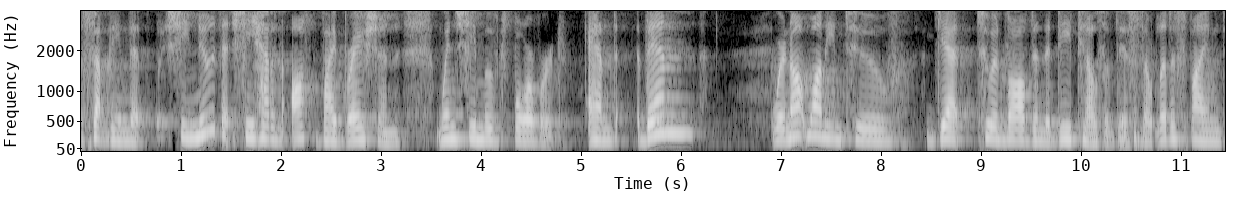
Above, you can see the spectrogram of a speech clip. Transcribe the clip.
something that she knew that she had an off vibration when she moved forward. And then we're not wanting to get too involved in the details of this so let us find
